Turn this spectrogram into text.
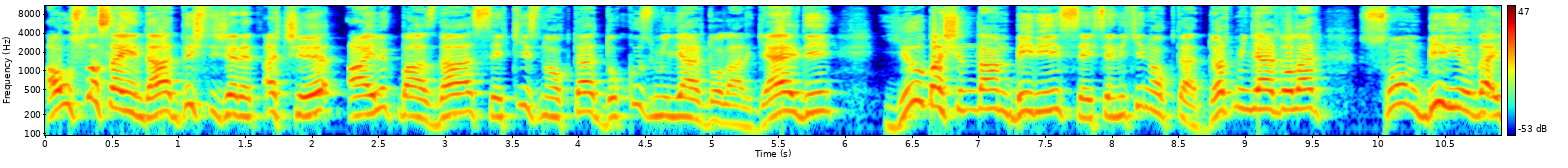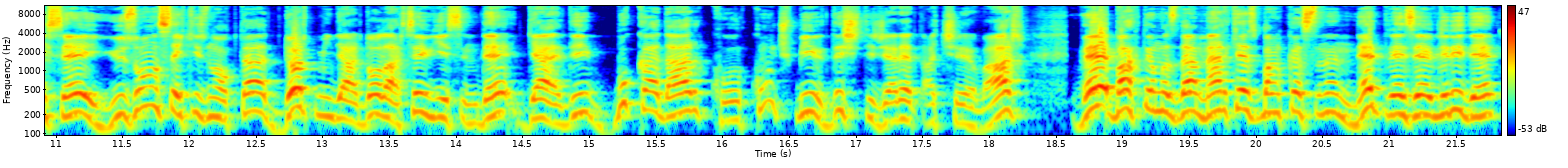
Ağustos ayında dış ticaret açığı aylık bazda 8.9 milyar dolar geldi. Yılbaşından beri 82.4 milyar dolar, son bir yılda ise 118.4 milyar dolar seviyesinde geldi. Bu kadar korkunç bir dış ticaret açığı var. Ve baktığımızda Merkez Bankası'nın net rezervleri de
